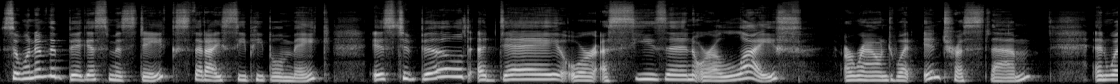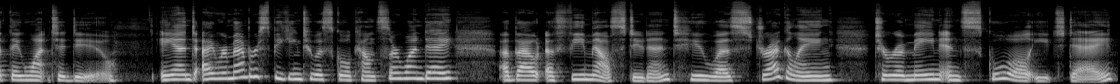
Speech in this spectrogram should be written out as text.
So, one of the biggest mistakes that I see people make is to build a day or a season or a life around what interests them and what they want to do. And I remember speaking to a school counselor one day about a female student who was struggling to remain in school each day.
